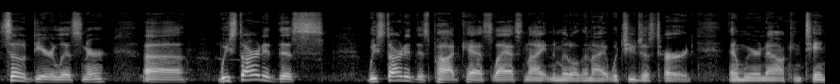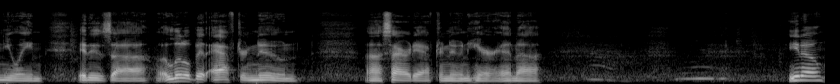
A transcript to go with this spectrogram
so dear listener uh, we started this we started this podcast last night in the middle of the night which you just heard and we are now continuing it is uh, a little bit afternoon uh, saturday afternoon here and uh, you know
